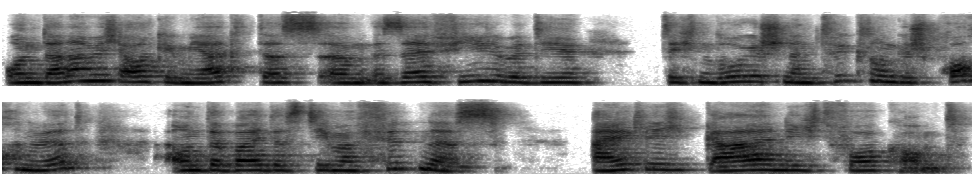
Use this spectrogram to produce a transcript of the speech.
Und dann habe ich auch gemerkt, dass ähm, sehr viel über die technologischen Entwicklungen gesprochen wird und dabei das Thema Fitness eigentlich gar nicht vorkommt.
